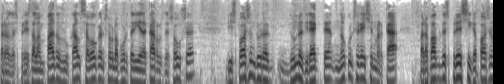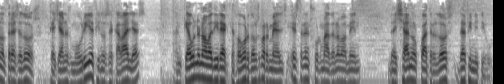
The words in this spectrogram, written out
però després de l'empat els locals s'aboquen sobre la porteria de Carlos de Sousa, disposen d'una directa, no aconsegueixen marcar, però poc després sí que posen el 3 a 2, que ja no es mouria fins a les acaballes, en què una nova directa a favor dels vermells és transformada novament, deixant el 4 a 2 definitiu.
